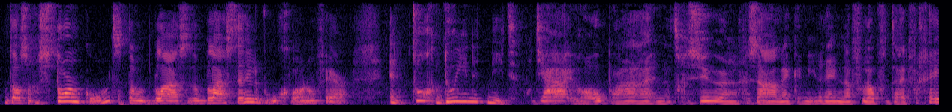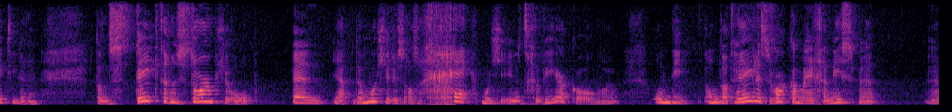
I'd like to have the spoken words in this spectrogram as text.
Want als er een storm komt, dan blaast, dan blaast de hele boel gewoon omver. En toch doe je het niet. Want ja, Europa en het gezeur en gezanik en iedereen na verloop van tijd vergeet iedereen. Dan steekt er een stormpje op En ja, dan moet je dus als een gek moet je in het geweer komen om, die, om dat hele zwakke mechanisme hè,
